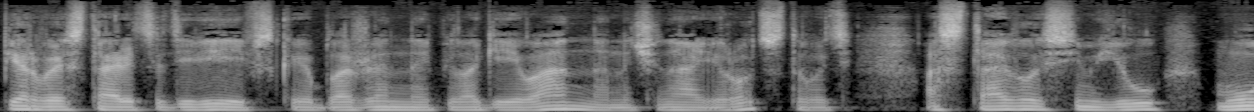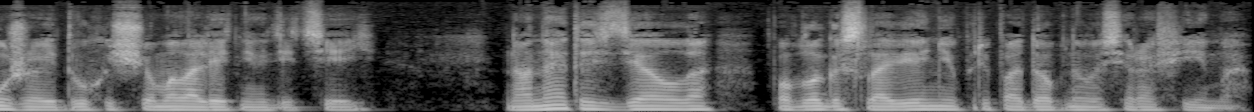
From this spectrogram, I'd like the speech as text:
Первая старица Дивеевская, блаженная Пелагея Ивановна, начиная родствовать, оставила семью, мужа и двух еще малолетних детей. Но она это сделала по благословению преподобного Серафима.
